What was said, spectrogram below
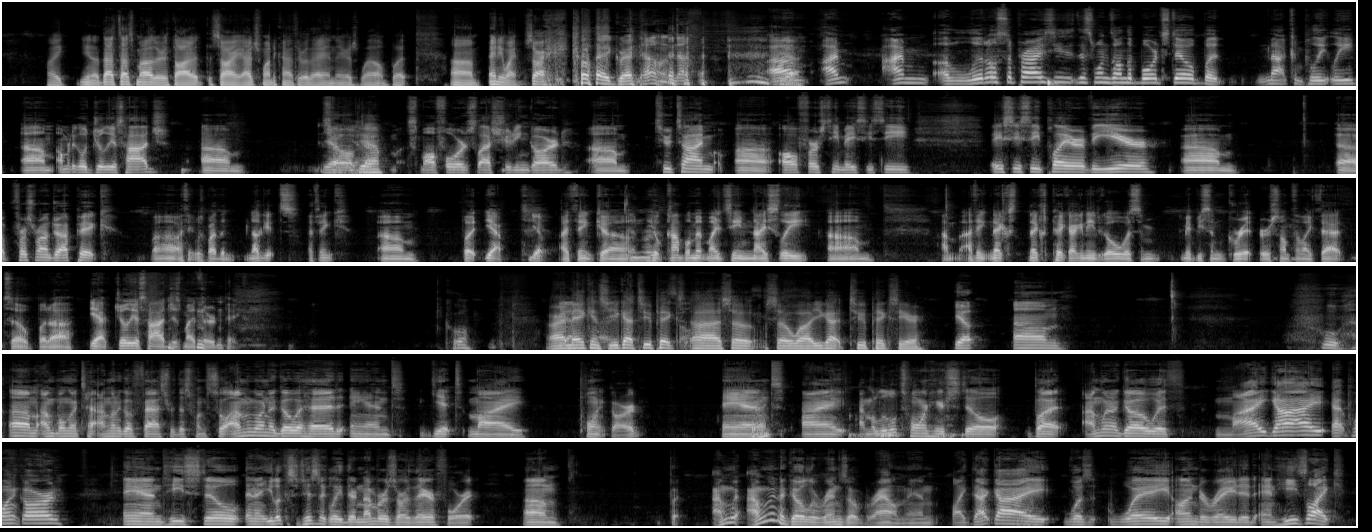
Like, you know, that's that's my other thought. Sorry, I just want to kind of throw that in there as well. But um anyway, sorry. Go ahead, Greg. no, no. yeah. Um, I'm I'm a little surprised he, this one's on the board still, but not completely. Um, I'm gonna go Julius Hodge. Um, so Yeah. Small forward slash shooting guard. Um, two time uh, all first team ACC ACC player of the year. Um, uh, first round draft pick. Uh, I think it was by the Nuggets. I think. Um, but yeah, Yep. I think uh, he'll complement my team nicely. Um, um, I think next next pick I need to go with some maybe some grit or something like that. So, but uh, yeah, Julius Hodge is my third pick. Cool. All right, Yeah, Macon. So you got two picks. Uh so so uh you got two picks here. Yep. Um. whew, um, I'm going to I'm going to go fast with this one. So I'm going to go ahead and get my point guard, and I I'm a little torn here still, but I'm going to go with my guy at point guard, and he's still. And you look statistically, their numbers are there for it. Um, but I'm I'm going to go Lorenzo Brown, man. Like that guy was way underrated, and he's like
